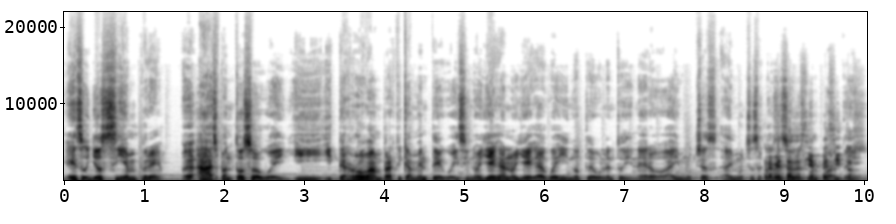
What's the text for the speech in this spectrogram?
Eso yo siempre. Ah, espantoso, güey. Y, te roban prácticamente, güey. Si no llega, no llega, güey, y no te devuelven tu dinero. Hay muchas, hay muchas Preventas de 100 pesitos.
